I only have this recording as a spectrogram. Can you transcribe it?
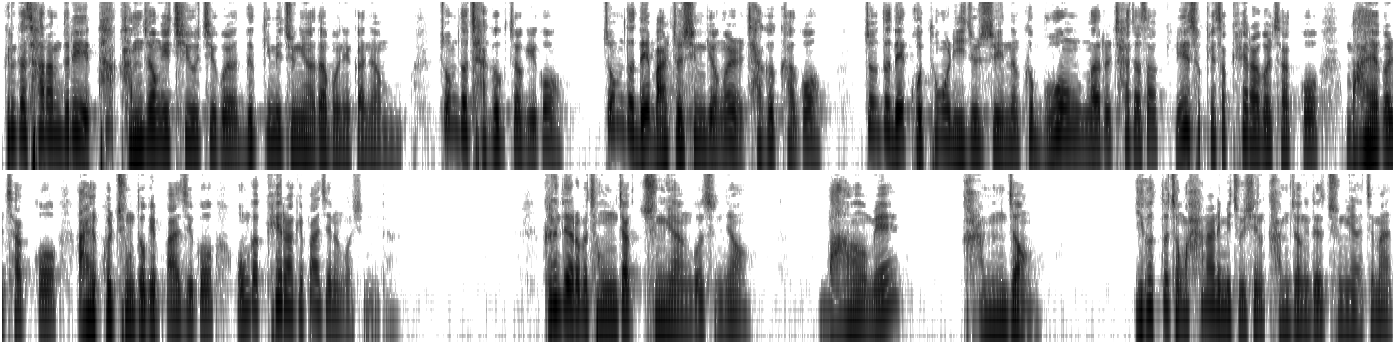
그러니까 사람들이 다 감정이 치우치고요. 느낌이 중요하다 보니까요. 좀 더 자극적이고 좀 더 내 말초 신경을 자극하고 좀 더 내 고통을 잊을 수 있는 그 무언가를 찾아서 계속해서 쾌락을 찾고 마약을 찾고 알코올 중독에 빠지고 온갖 쾌락에 빠지는 것입니다. 그런데 여러분 정작 중요한 것은요. 마음의 감정. 이것도 정말 하나님이 주시는 감정에 대해서 중요하지만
